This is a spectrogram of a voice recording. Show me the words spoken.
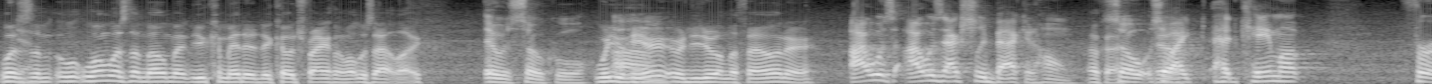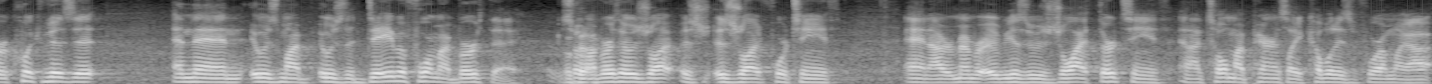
Was the when was the moment you committed to Coach Franklin? What was that like? It was so cool. Were you Um, here, or did you do it on the phone, or? I was I was actually back at home. Okay, So so. I had came up for a quick visit, and then it was my it was the day before my birthday. So Okay. my birthday was July is, is July 14th, and I remember it because it was July 13th, and I told my parents like a couple days before I'm like I,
